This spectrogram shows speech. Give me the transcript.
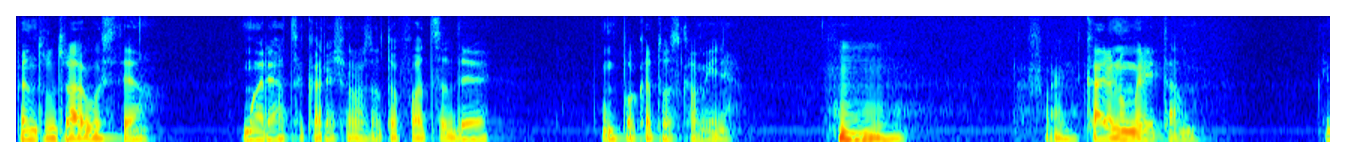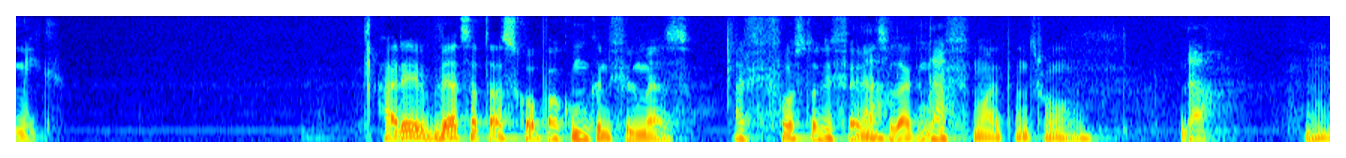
Pentru dragostea măreață care și-a arătat-o față de un păcătos ca mine, Hmm. Fain. care nu meritam nimic. Are viața ta scop acum când filmezi? Ar fi fost o diferență Da, dacă nu da. ai filmat pentru... Da. Hmm.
